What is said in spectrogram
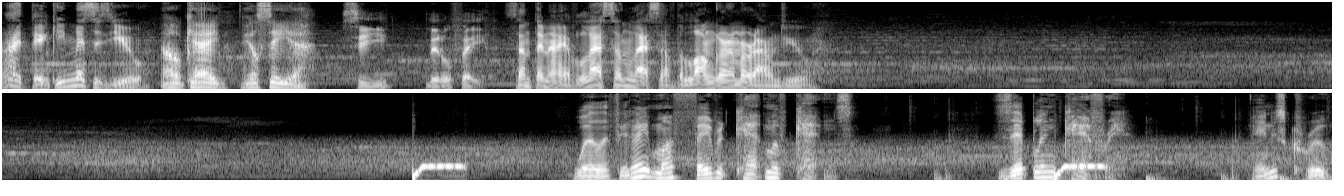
I think he misses you. Okay, he'll see ya. See? Little faith. Something I have less and less of the longer I'm around you. Well, if it ain't my favorite captain of captains, Zeppelin Caffrey, and his crew.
